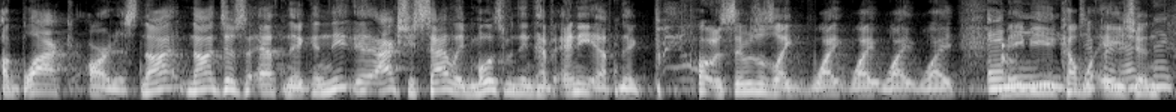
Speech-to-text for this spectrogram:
a black artist, not not just ethnic. And actually, sadly, most of them didn't have any ethnic posts. It was just like white, white, white, white, any maybe a couple Asian. Ethnic?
